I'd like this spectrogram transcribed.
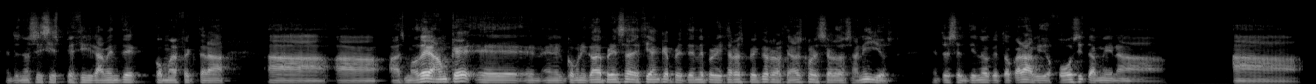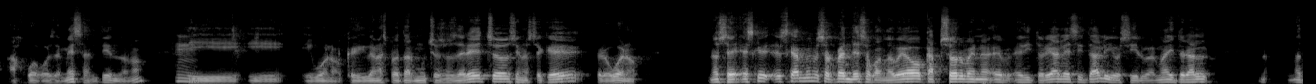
Entonces no sé si específicamente cómo afectará a, a, Asmode, aunque eh, en, el comunicado de prensa decían que pretende priorizar los proyectos relacionados con el Señor de los Anillos. Entonces entiendo que tocará a videojuegos y también a, juegos de mesa, entiendo, ¿no? Hmm. Y, bueno, que iban a explotar mucho esos derechos y no sé qué, pero bueno, no sé, es que, es que a mí me sorprende eso, cuando veo que absorben eh, editoriales y tal, y digo, si una editorial, o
